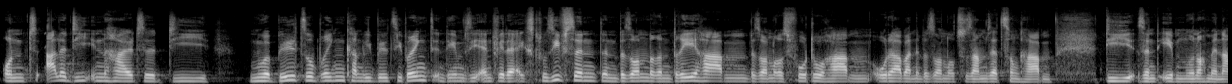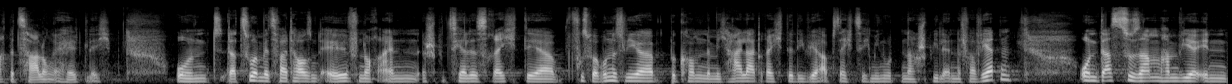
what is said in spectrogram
Und alle die Inhalte, die nur Bild so bringen kann, wie Bild sie bringt, indem sie entweder exklusiv sind, einen besonderen Dreh haben, ein besonderes Foto haben oder aber eine besondere Zusammensetzung haben, die sind eben nur noch mehr nach Bezahlung erhältlich. Und dazu haben wir 2011 noch ein spezielles Recht der Fußball-Bundesliga bekommen, nämlich Highlight-Rechte, die wir ab 60 Minuten nach Spielende verwerten. Und das zusammen haben wir in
